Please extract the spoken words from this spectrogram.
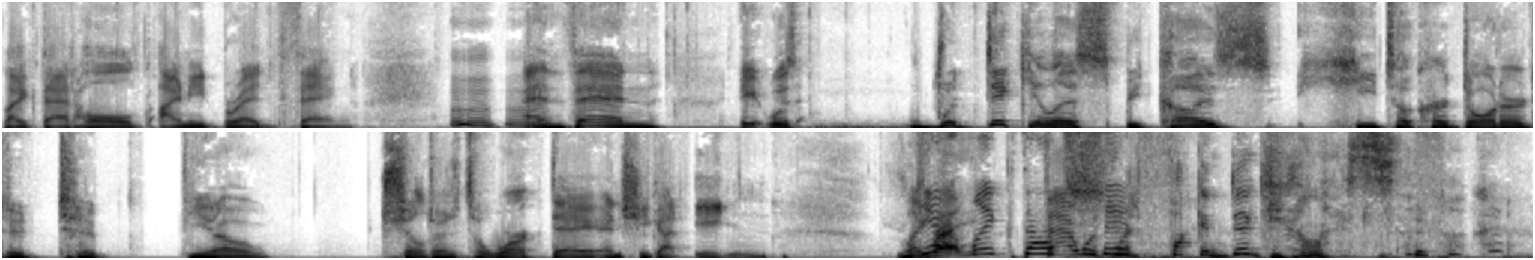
Like that whole i need bread thing. Mm-hmm. And then it was ridiculous because he took her daughter to to you know children's to work day and she got eaten. Like Yeah, like, that that was shit- fucking ridiculous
